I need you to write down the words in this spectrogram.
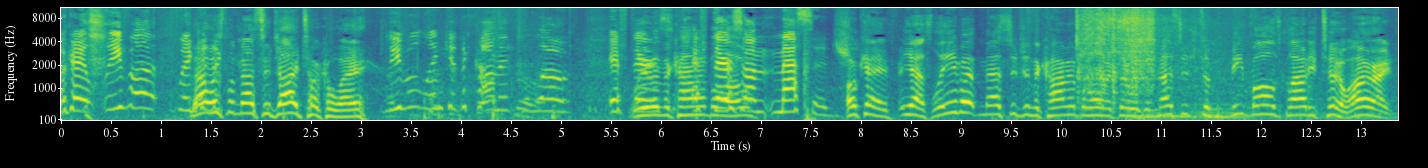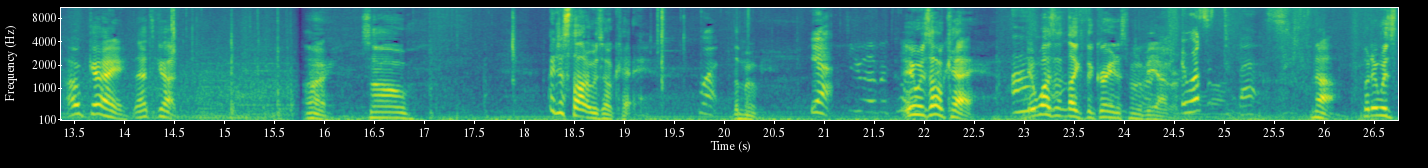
Okay, leave a link. That in was the, the message I took away. leave a link in the comment below if Leave in there's the comment if there's below. a message. Okay, yes, leave a message in the comment below if there was a message to Meatballs Cloudy too. All right, okay, that's good. All right, so I just thought it was okay, What? the movie. Yeah. Do you ever It was okay. Um, It wasn't like the greatest movie ever. It wasn't the best. No, but it was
